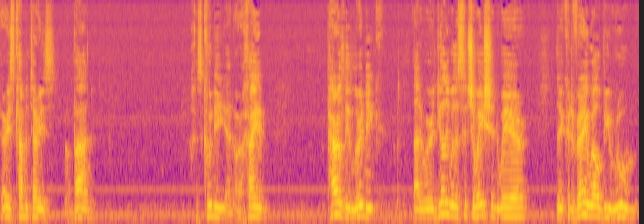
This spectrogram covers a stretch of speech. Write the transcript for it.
various commentaries, Ramban, Chizkuni, and Ohr HaChaim, apparently learning that we're dealing with a situation where there could very well be room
